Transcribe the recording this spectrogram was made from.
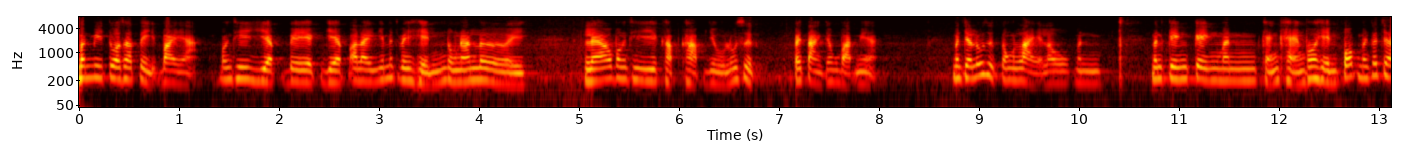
มันมีตัวสติไปอะ บางทีเหยียบเบรกเหยียบอะไรเงี้ยมันจะไปเห็นตรงนั้นเลย แล้วบางทีขับขับอยู่รู้สึกไปต่างจังหวัดเนี่ย มันจะรู้สึกตรงไหล่เรา มันมันเก่งเก่งมันแข็งแข็งพอเห็นปุ๊บมันก็จะ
